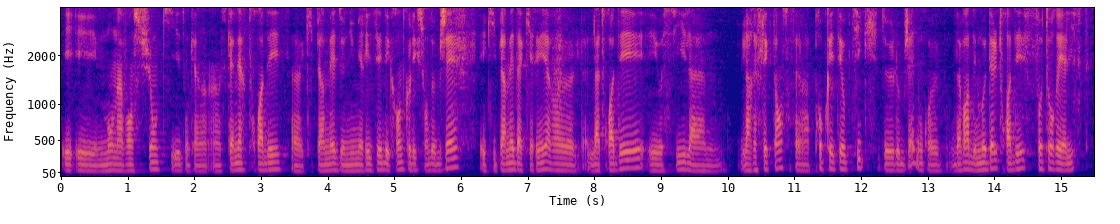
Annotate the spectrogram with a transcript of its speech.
et, et, mon invention qui est donc un, un scanner 3D euh, qui permet de numériser des grandes collections d'objets et qui permet d'acquérir euh, la 3D et aussi la, la réflectance, enfin la propriété optique de l'objet, donc d'avoir des modèles 3D photoréalistes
